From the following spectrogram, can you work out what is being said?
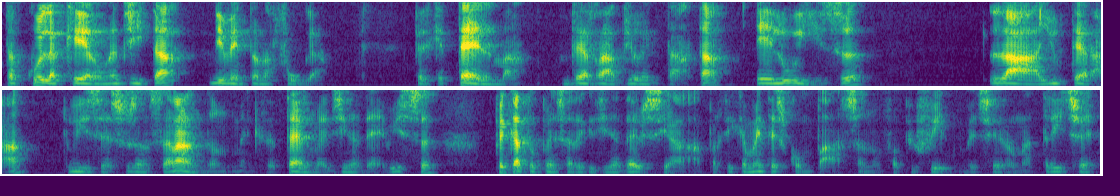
Da quella che era una gita diventa una fuga, perché Thelma verrà violentata e Louise la aiuterà, Louise è Susan Sarandon, mentre Thelma è Gina Davis, peccato pensare che Gina Davis sia praticamente scomparsa, non fa più film, invece era un'attrice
